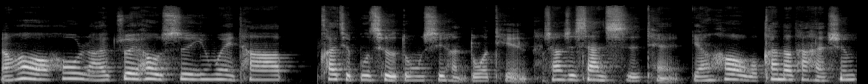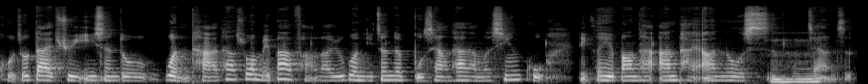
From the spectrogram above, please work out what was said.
然后后来最后是因为他。开始不吃东西很多天，好像是三十天。然后我看到他很辛苦，就带去医生都问他，他说没办法了。如果你真的不像他那么辛苦，你可以帮他安排安乐死，嗯、这样子。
